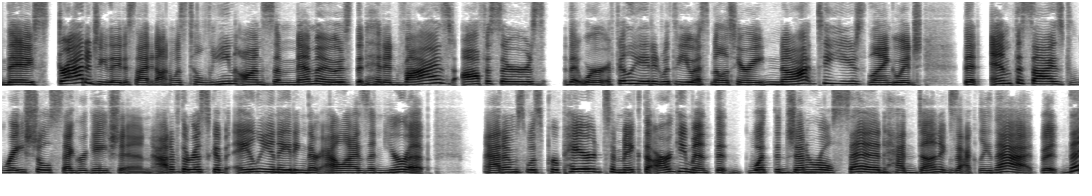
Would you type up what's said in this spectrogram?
The strategy they decided on was to lean on some memos that had advised officers that were affiliated with the US military not to use language that emphasized racial segregation out of the risk of alienating their allies in Europe. Adams was prepared to make the argument that what the general said had done exactly that. But then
